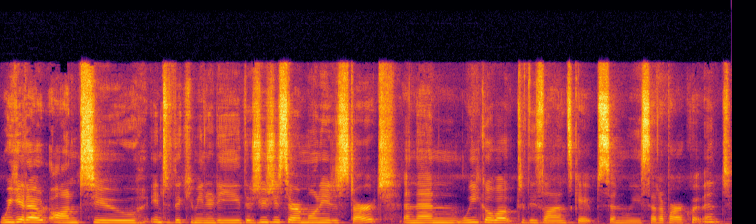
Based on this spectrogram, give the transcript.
we get out onto into the community. There's usually ceremony to start, and then we go out to these landscapes and we set up our equipment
